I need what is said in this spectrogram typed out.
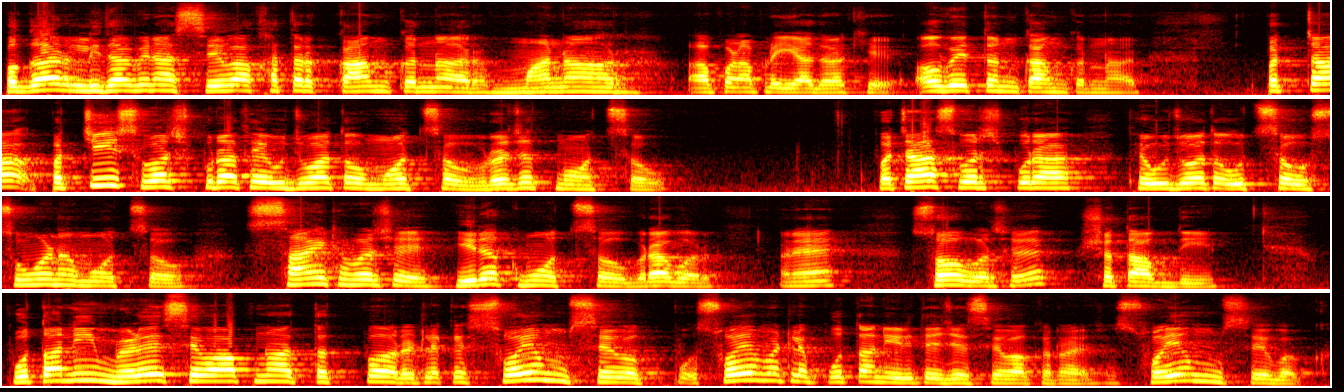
પગાર લીધા વિના સેવા ખાતર કામ કરનાર, માનાર, આ પણ આપણે યાદ રાખીએ. અવેતન કામ કરનાર. પચાસ પચીસ વર્ષ પૂરા થઈ ઉજવાતો મહોત્સવ, રજત મહોત્સવ. પચાસ વર્ષ પૂરા થઈ ઉજવાતો ઉત્સવ, સુવર્ણ મહોત્સવ. સાઠ વર્ષે હીરક મહોત્સવ, બરાબર. અને સો વર્ષે શતાબ્દી. પોતાની મેળે સેવા આપનાર તત્પર એટલે કે સ્વયં સેવક સ્વયં એટલે પોતાની રીતે જે સેવા કરાય છે, સ્વયં સેવક.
